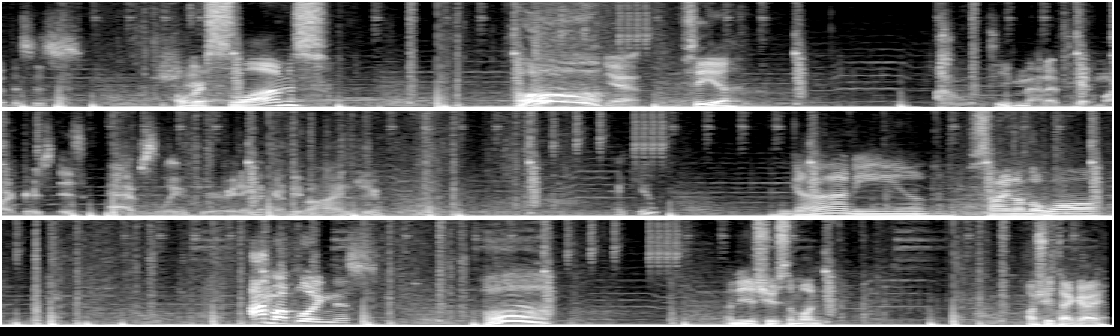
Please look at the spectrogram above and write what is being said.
but this is. shit. Over slums? Oh! Yeah. See ya. The amount of hit markers is absolutely infuriating. They're gonna be behind you. Thank you. Got him. Sign on the wall. I'm uploading this. Oh! I need to shoot someone. I'll shoot that guy.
